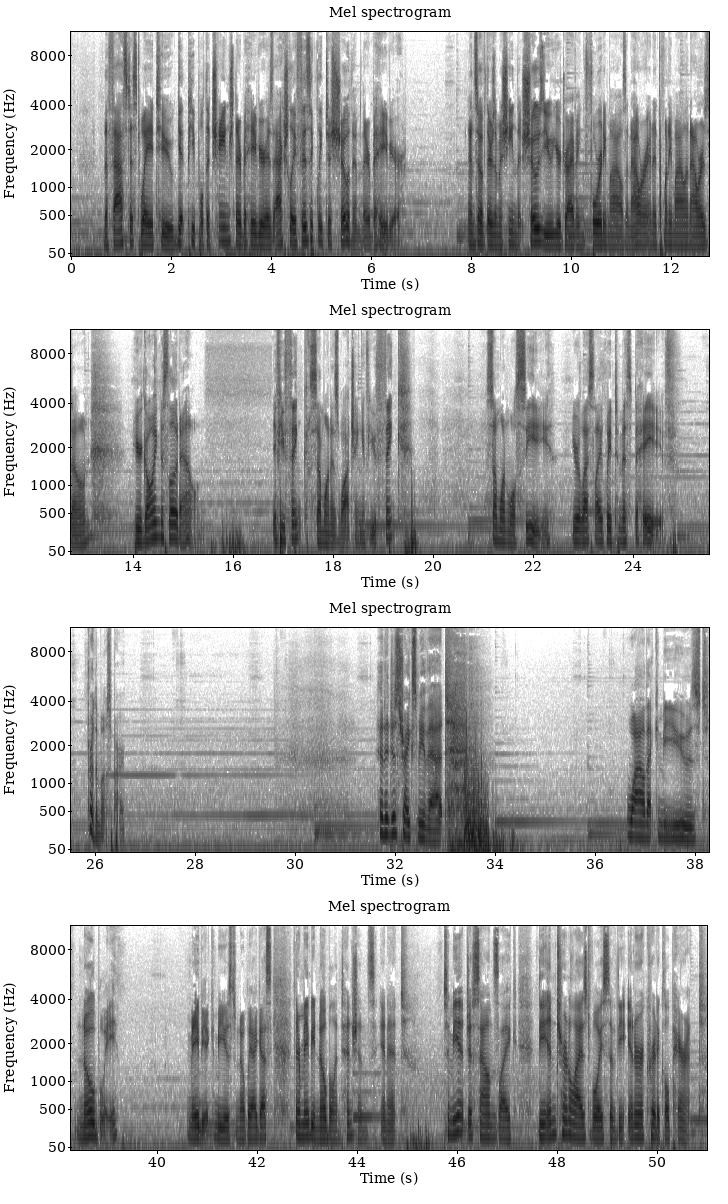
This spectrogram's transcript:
the fastest way to get people to change their behavior is actually physically to show them their behavior. And so, if there's a machine that shows you you're driving 40 miles an hour in a 20 mile an hour zone, you're going to slow down. If you think someone is watching, if you think someone will see, you're less likely to misbehave for the most part. And it just strikes me that while that can be used nobly, maybe it can be used nobly, I guess, there may be noble intentions in it. To me, it just sounds like the internalized voice of the inner critical parent.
